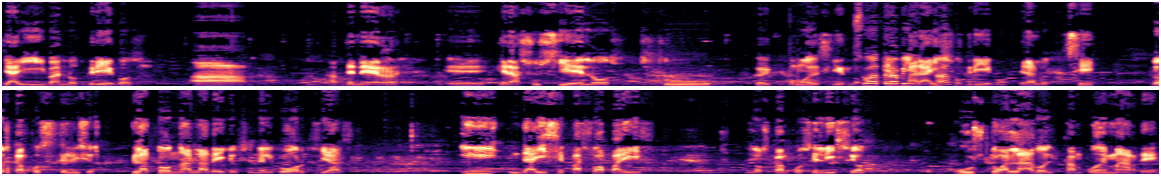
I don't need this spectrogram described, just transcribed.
Y ahí iban los griegos a, a tener, eh, era su cielo, su, ¿qué- ¿cómo decirlo? Su otra El vida, ¿no? paraíso griego, era lo- sí, los campos elíseos. Platón habla de ellos en el Gorgias y de ahí se pasó a París, los campos elíseos, justo al lado el campo de Marte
